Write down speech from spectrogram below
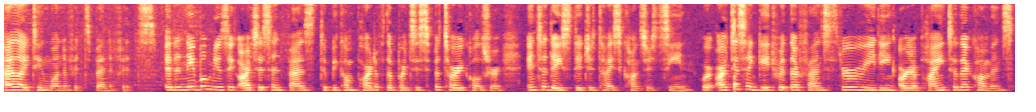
highlighting one of its benefits. It enabled music artists and fans to become part of the participatory culture in today's digitized concert scene, where artists engage with their fans through reading or replying to their comments,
